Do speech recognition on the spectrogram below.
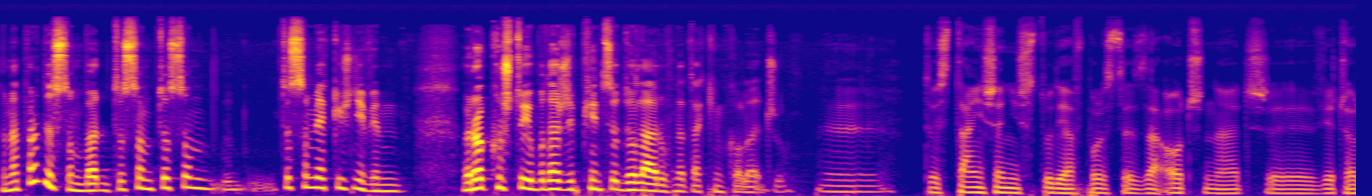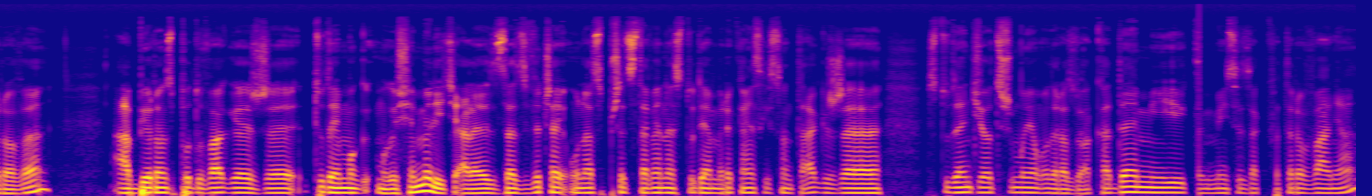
To naprawdę są, to są, to są, to są jakieś, nie wiem, rok kosztuje bodajże 500 dolarów na takim koledżu. E, To jest tańsze niż studia w Polsce zaoczne czy wieczorowe. A biorąc pod uwagę, że tutaj mogę, mogę się mylić, ale zazwyczaj u nas przedstawiane studia amerykańskie są tak, że studenci otrzymują od razu akademik, miejsce zakwaterowania.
